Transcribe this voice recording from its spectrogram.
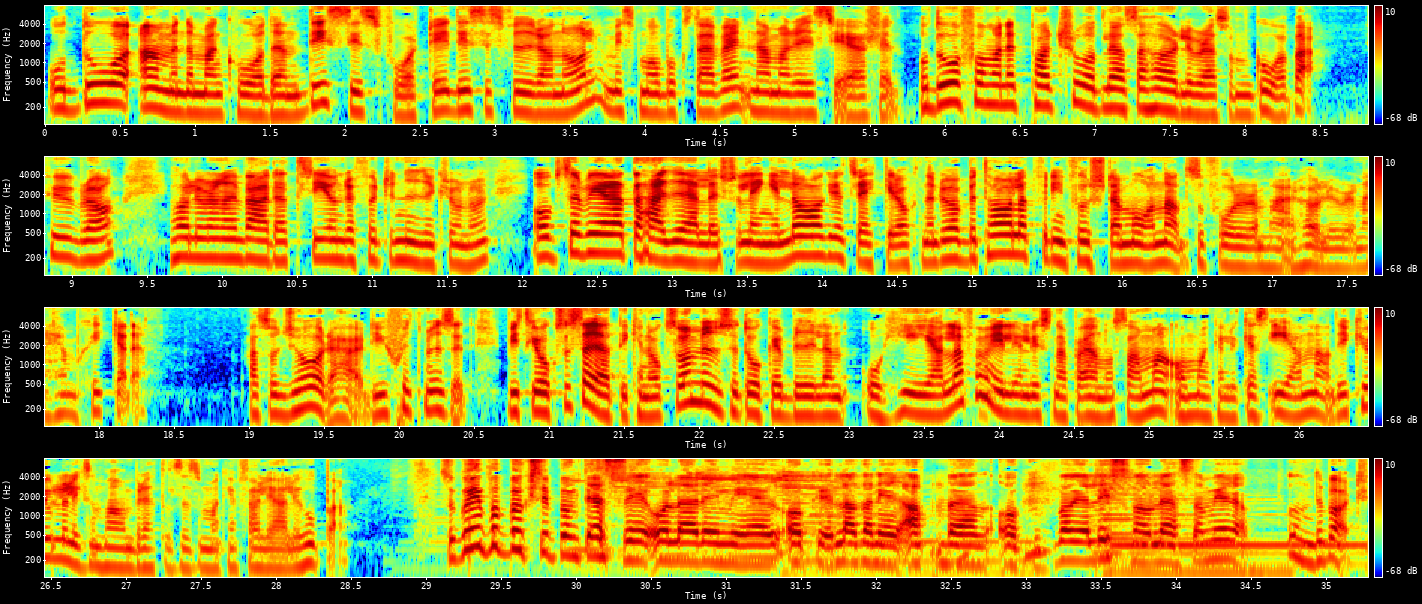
Och då använder man koden this is 40, this is 40 med små bokstäver när man registrerar sig. Och då får man ett par trådlösa hörlurar som gåva. Hur bra? Hörlurarna är värda 349 kronor. Observera att det här gäller så länge lagret räcker och när du har betalat för din första månad så får du de här hörlurarna hemskickade. Alltså gör det här, det är ju skitmysigt. Vi ska också säga att det kan också vara mysigt att åka i bilen och hela familjen lyssnar på en och samma om man kan lyckas ena. Det är kul att liksom ha en berättelse som man kan följa allihopa. Så gå in på buxy.se och lär dig mer och ladda ner appen och börja lyssna och läsa mera. Underbart.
